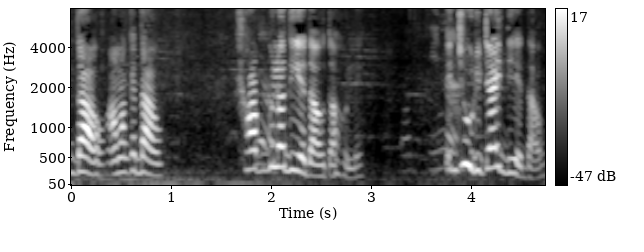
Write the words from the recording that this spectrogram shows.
দাও। আমাকে দাও। সবগুলো দিয়ে দাও তাহলে। এই ঝুড়িটাই দিয়ে দাও?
